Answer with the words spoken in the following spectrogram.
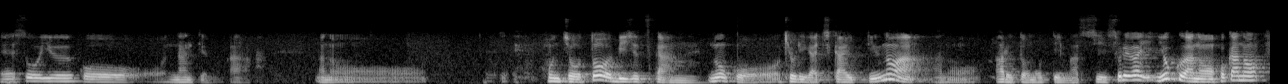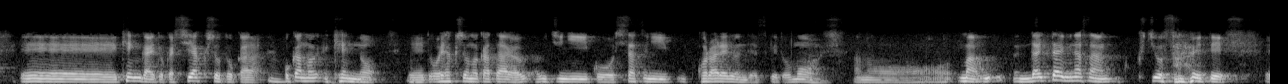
えーそういうこう、なんていうのかな、あの本庁と美術館のこう距離が近いっていうのは、あの、あると思っていますし、それはよくあの、他の、えー県外とか市役所とかうん、他の県の、えーとお役所の方がううちにこう視察に来られるんですけども、はい。あのーまあ、う大体皆さん口を揃えて、え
